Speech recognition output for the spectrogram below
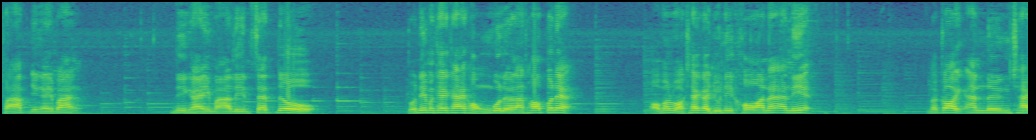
ครับยังไงบ้าง นี่ไงมาลินเซตโดตัวนี้มันคล้ายๆของบูเราท็อปปะเนี่ย อ๋อ มันบอกใช้กับยูนิคอร์นะ อันนี้ แล้วก็อีกอันหนึ่งใช้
